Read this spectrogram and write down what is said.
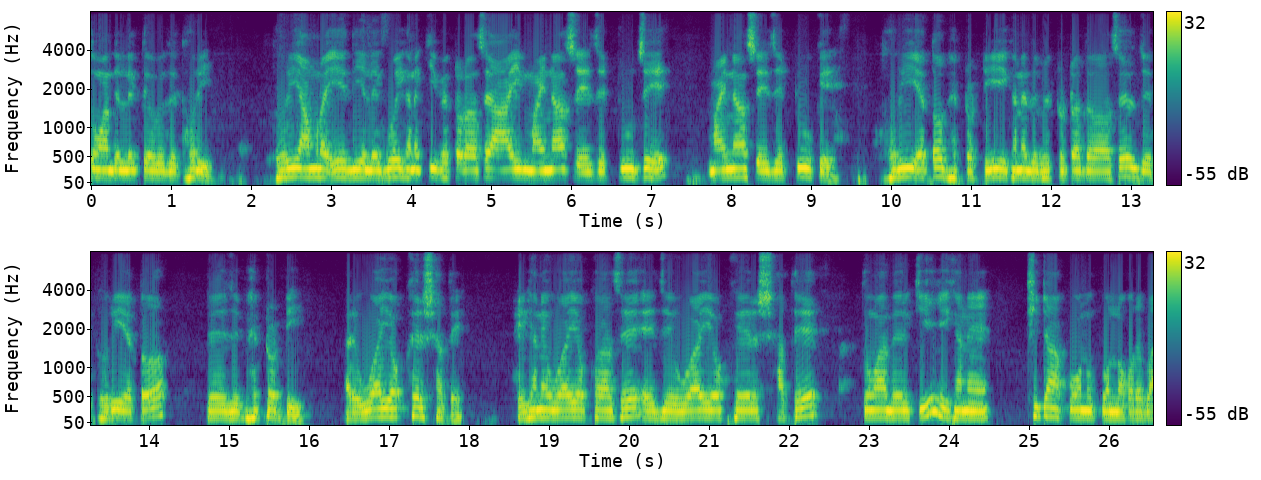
তোমাদের লিখতে হবে যে ধরি। ধরি আমরা এ দিয়ে লিখব এখানে কি ভেক্টর আছে? আই মাইনাস এই যে টু জে মাইনাস এই যে টু কে ধরি এত ভেক্টরটি, এখানে যে ভেক্টরটা দেওয়া আছে, যে ধরি এত, যে ভেক্টরটি, আর ওয়াই অক্ষের সাথে, এখানে ওয়াই অক্ষ আছে, এই যে ওয়াই অক্ষের সাথে তোমাদের কি, এখানে থিটা কোণ উৎপন্ন করে বা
